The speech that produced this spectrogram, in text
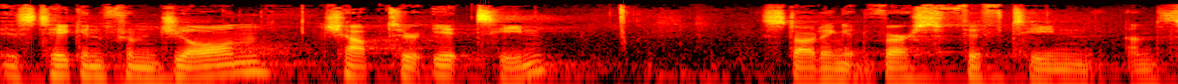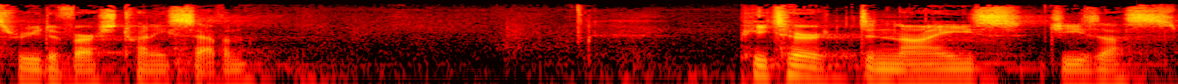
is taken from John chapter 18, starting at verse 15 and through to verse 27. Peter denies Jesus.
